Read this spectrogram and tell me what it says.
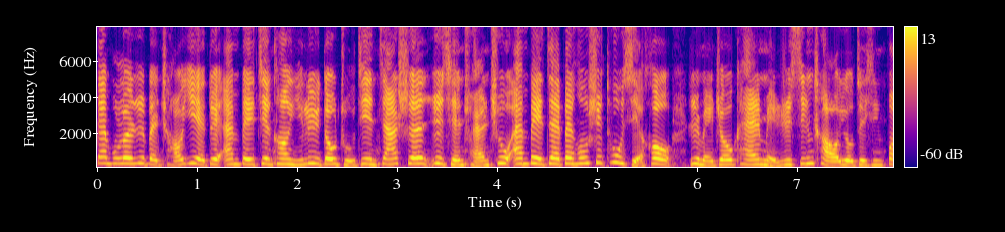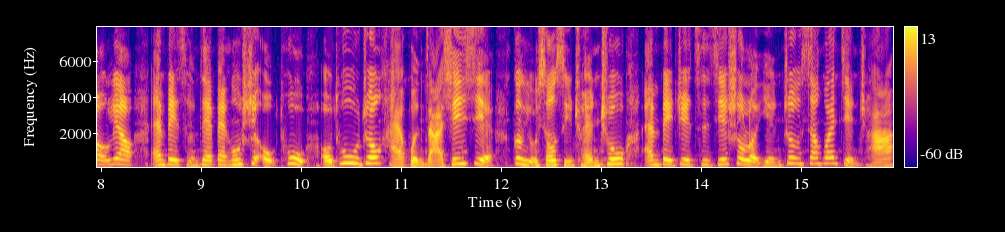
但不论日本朝野对安倍健康疑虑都逐渐加深。日前传出安倍在办公室吐血后，日媒周刊《每日新潮》又最新爆料，安倍曾在办公室呕吐，呕吐物中还混杂鲜血。更有消息传出，安倍这次接受了炎症相关检查，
